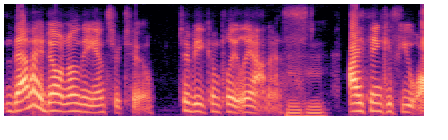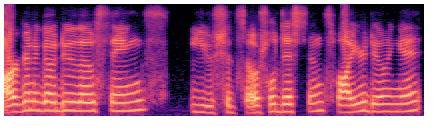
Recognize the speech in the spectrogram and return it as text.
That I don't know the answer to, to be completely honest. Mm-hmm. I think if you are going to go do those things, you should social distance while you're doing it.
